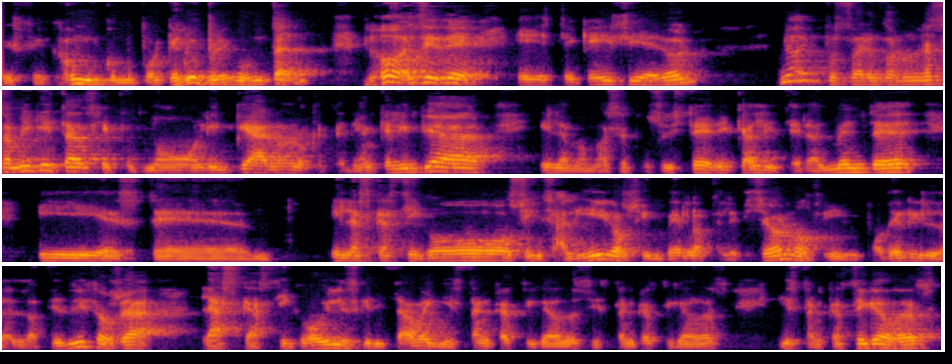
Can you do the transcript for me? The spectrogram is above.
este, ¿cómo, como, ¿por qué lo preguntan? No, así de, este, ¿qué hicieron? No, y pues fueron con unas amiguitas que pues no limpiaron lo que tenían que limpiar y la mamá se puso histérica literalmente y este y las castigó sin salir o sin ver la televisión o sin poder ir a la tiendita, o sea, las castigó y les gritaba y están castigadas y están castigadas y están castigadas.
